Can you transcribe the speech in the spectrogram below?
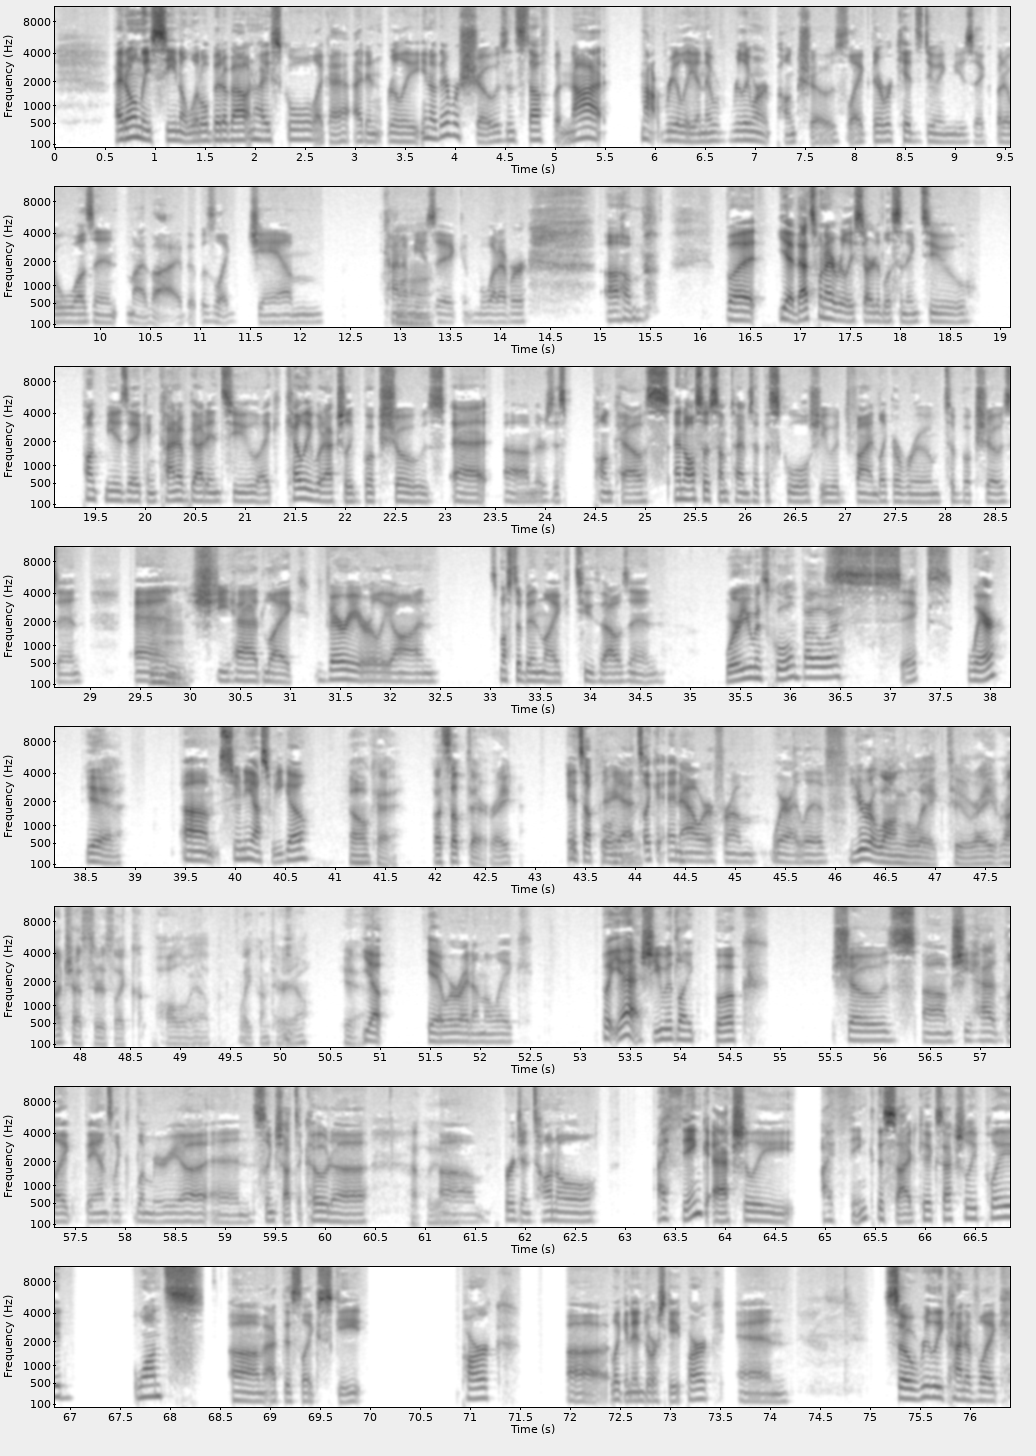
I'd only seen a little bit about in high school. Like I, I didn't really, you know, there were shows and stuff, but not not really, and they really weren't punk shows. Like there were kids doing music, but it wasn't my vibe. It was like jam kind of Uh-huh. music and whatever. Um, but yeah, that's when I really started listening to punk music and kind of got into like Kelly would actually book shows at um, there's this punk house and also sometimes at the school she would find like a room to book shows in and she had like very early on this must have been like 2006 Where are you in school, by the way? Six. where Yeah. um SUNY Oswego Oh, okay. That's up there, right? it's up there Long yeah it's like an hour from where I live You're along the lake too, right? Rochester's like all the way up Lake Ontario. Yeah. Yep. Yeah, we're right on the lake. But yeah, she would like book shows. Um, she had like bands like Lemuria and Slingshot Dakota, yeah. um, Bridge and Tunnel. I think actually, I think the Sidekicks actually played once um, at this like skate park, uh, like an indoor skate park, and so really kind of like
